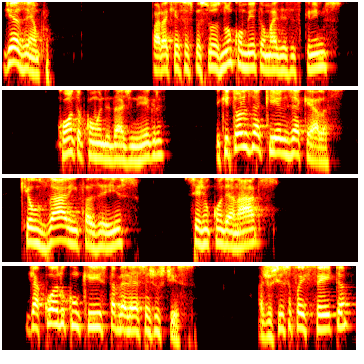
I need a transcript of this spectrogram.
de exemplo para que essas pessoas não cometam mais esses crimes contra a comunidade negra e que todos aqueles e aquelas que ousarem fazer isso sejam condenados de acordo com o que estabelece a justiça. A justiça foi feita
